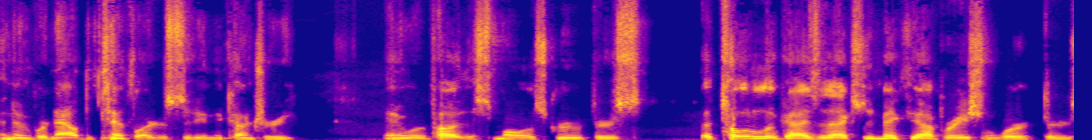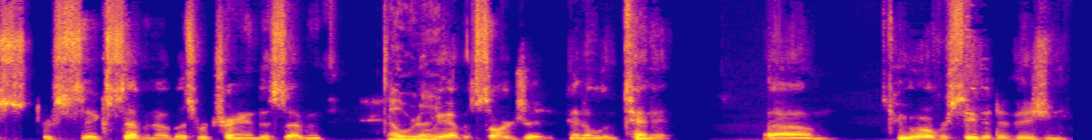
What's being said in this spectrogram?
and then we're now the tenth largest city in the country, and we're probably the smallest group. There's a total of guys that actually make the operation work. There's there's six, seven of us. We're training the seventh. Oh, really? We have a sergeant and a lieutenant um, who oversee the division.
